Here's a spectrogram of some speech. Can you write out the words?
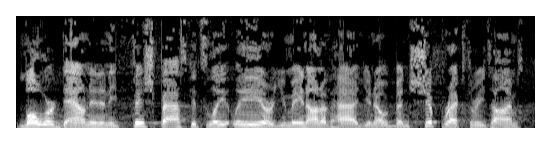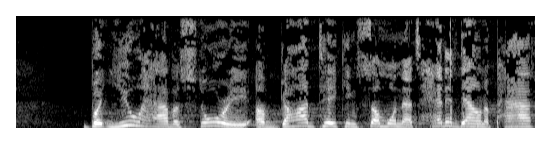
lowered down in any fish baskets lately, or you may not have had, you know, been shipwrecked three times. But you have a story of God taking someone that's headed down a path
